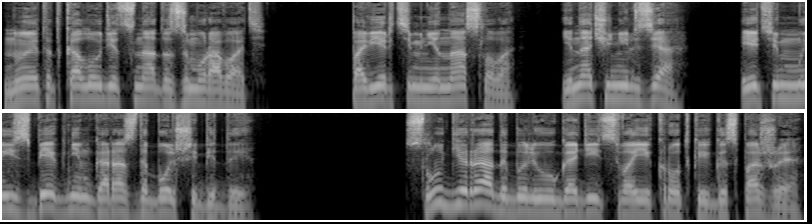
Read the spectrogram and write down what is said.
но этот колодец надо замуровать. Поверьте мне на слово, иначе нельзя. Этим мы избегнем гораздо больше беды. Слуги рады были угодить своей кроткой госпоже.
